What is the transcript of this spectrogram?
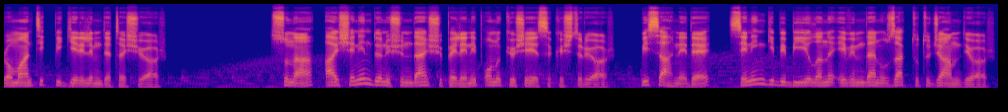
romantik bir gerilim de taşıyor. Suna, Ayşe'nin dönüşünden şüphelenip onu köşeye sıkıştırıyor. Bir sahnede, senin gibi bir yılanı evimden uzak tutacağım diyor.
